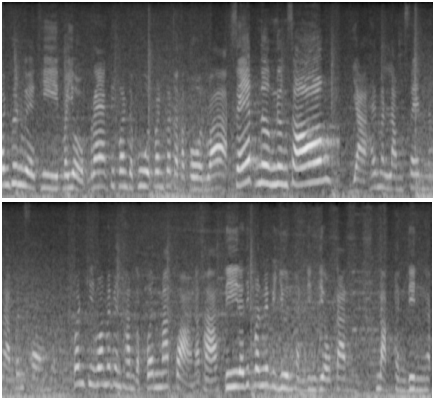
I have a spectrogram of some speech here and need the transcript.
ปิ้ลขึ้นเวทีประโยคแรกที่เปิ้ลจะพูดเปิ้ลก็จะตะโกนว่าเซฟหนึ่งหนึ่งสองอย่าให้มันล้ำเส้นนะคะเปิ้ลฟ้องหมดเปิ้ลคิดว่าไม่เป็นธรรมกับเปิ้ลมากกว่านะคะ ดีแล้วที่เปิ้ลไม่ไปยืนแผ่นดินเดียวกันหนักแผ่นดินค่ะ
